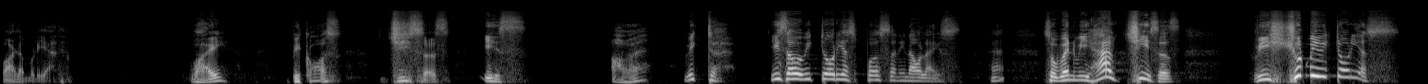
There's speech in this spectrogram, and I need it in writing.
வாழ முடியாது. Why? Because Jesus is our victor. He's our victorious person in our lives. Eh? So when we have Jesus, we should be victorious.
